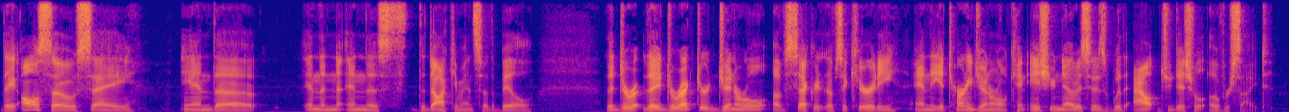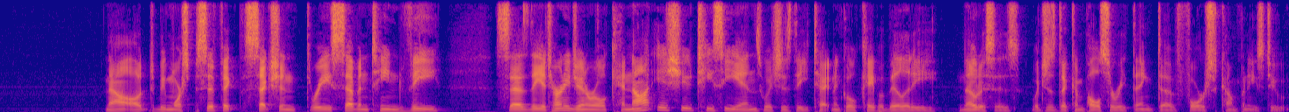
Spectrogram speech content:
They also say in the in the in this the documents or the bill, the dir- the director general of Secret of security and the attorney general can issue notices without judicial oversight. Now, to be more specific, section 317V says the attorney general cannot issue TCNs, which is the technical capability notices, which is the compulsory thing to force companies to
